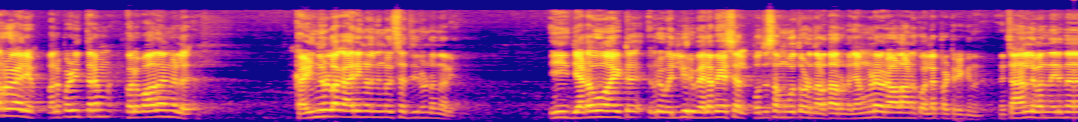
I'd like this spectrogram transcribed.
വേറൊരു കാര്യം പലപ്പോഴും ഇത്തരം കൊലപാതകങ്ങൾ കഴിഞ്ഞുള്ള കാര്യങ്ങൾ നിങ്ങൾ ശ്രദ്ധിച്ചിട്ടുണ്ടെന്നറിയാം. ഈ ജഡവുമായിട്ട് ഇവർ വലിയൊരു വിലപേശൽ പൊതുസമൂഹത്തോട് നടത്താറുണ്ട്. ഞങ്ങളുടെ ഒരാളാണ് കൊല്ലപ്പെട്ടിരിക്കുന്നത്. ചാനൽ വന്നിരുന്ന്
